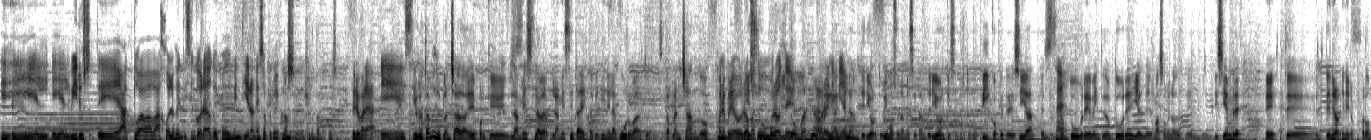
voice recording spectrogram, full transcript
y, y Eh. el, y el virus eh, actuaba bajo los 25 grados, que después desmintieron eso, pero. No sé, dijeron tantas cosas. Pero para. Eh, Pero está medio planchada, ¿eh? Porque la, mes- sí. la, meseta esta que tiene la curva, entonces se está planchando. Bueno, pero Europa es tuvo un un brote. poquito más larga en que la anterior. Tuvimos una meseta anterior, que es entre estos dos picos que te decía, el Sí. de octubre, 20 de octubre, y el de más o menos del del diciembre, este, enero, enero, perdón.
